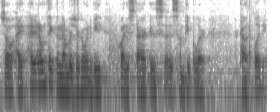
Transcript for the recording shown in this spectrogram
So I, I don't think the numbers are going to be quite as stark as, as some people are, are contemplating.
